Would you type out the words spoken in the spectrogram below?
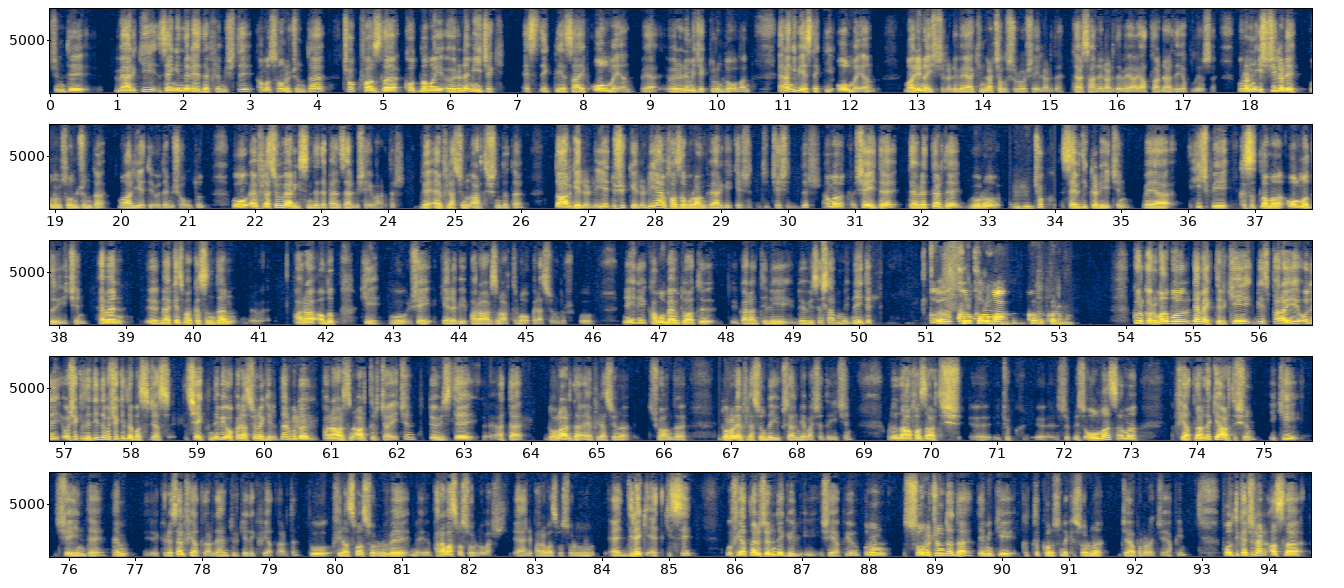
Şimdi vergi zenginleri hedeflemişti ama sonucunda çok fazla kodlamayı öğrenemeyecek esnekliğe sahip olmayan veya öğrenemeyecek durumda olan herhangi bir esnekliği olmayan marina işçileri veya kimler çalışır o şeylerde, tersanelerde veya yatlar nerede yapılıyorsa. Buranın işçileri bunun sonucunda maliyeti ödemiş oldu. Bu enflasyon vergisinde de benzer bir şey vardır. Ve enflasyonun artışında da dar gelirliyi, düşük gelirliyi en fazla vuran vergi çeşididir. Ama şeyde devletler de bunu hı hı. çok sevdikleri için veya hiçbir kısıtlama olmadığı için hemen e, Merkez Bankası'ndan para alıp ki bu şey gene bir para arzını arttırma operasyonudur. Bu neydi? Kamu mevduatı garantili döviz hesabı mıydı? Neydi? Kur koruma. Kur koruma. Kur koruma bu demektir ki biz parayı o, de, o şekilde değil de bu şekilde basacağız şeklinde bir operasyona girdiler. Bu da para arzını arttıracağı için dövizde hatta dolar da enflasyona şu anda dolar enflasyonu da yükselmeye başladığı için burada daha fazla artış e, çok e, sürpriz olmaz ama fiyatlardaki artışın iki şeyinde hem e, küresel fiyatlarda hem Türkiye'deki fiyatlarda bu finansman sorunu ve para basma sorunu var. Yani para basma sorununun direkt etkisi bu fiyatlar üzerinde şey yapıyor. Bunun sonucunda da deminki kıtlık konusundaki soruna cevap olarak şey yapayım. Politikacılar asla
